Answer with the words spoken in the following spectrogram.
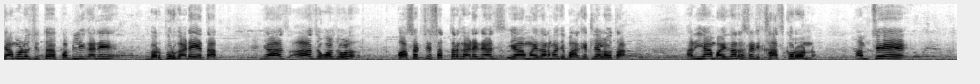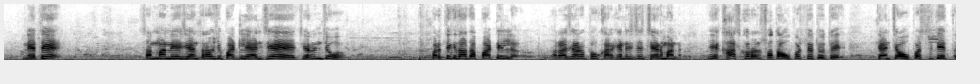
त्यामुळं इथं पब्लिकाने भरपूर गाड्या येतात. या आज आज जवळजवळ पासष्ट ते सत्तर गाड्याने आज या मैदानामध्ये भाग घेतलेला होता. आणि या मैदानासाठी खास करून आमचे नेते सन्माननीय जयंतरावजी पाटील यांचे चिरंजीव प्रतीकदादा पाटील राजारामभाऊ कारखान्याचे चेअरमन हे खास करून स्वतः उपस्थित होते. त्यांच्या उपस्थितीत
